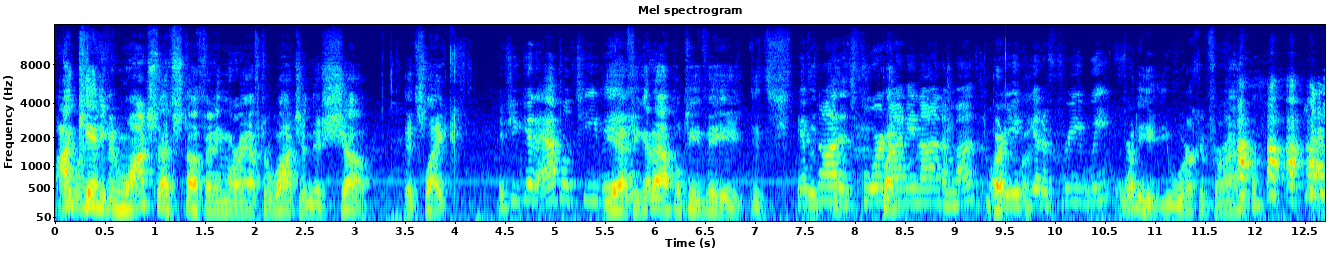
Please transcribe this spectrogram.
I can't even watch that stuff anymore after watching this show. It's like if you get Apple TV. yeah, if you get Apple TV, it's. If it- not, it's four but- ninety nine a month, or but- you can get a free week. For, What are you? You working for Apple? I'm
